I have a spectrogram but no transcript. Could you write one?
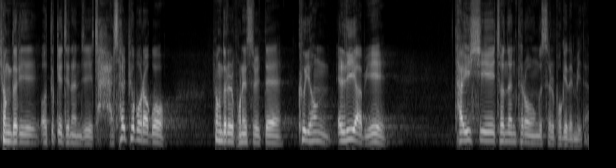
형들이 어떻게 지는지 잘 살펴보라고 형들을 보냈을 때 그 형 엘리압이 다윗이 전쟁터로 온 것을 보게 됩니다.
